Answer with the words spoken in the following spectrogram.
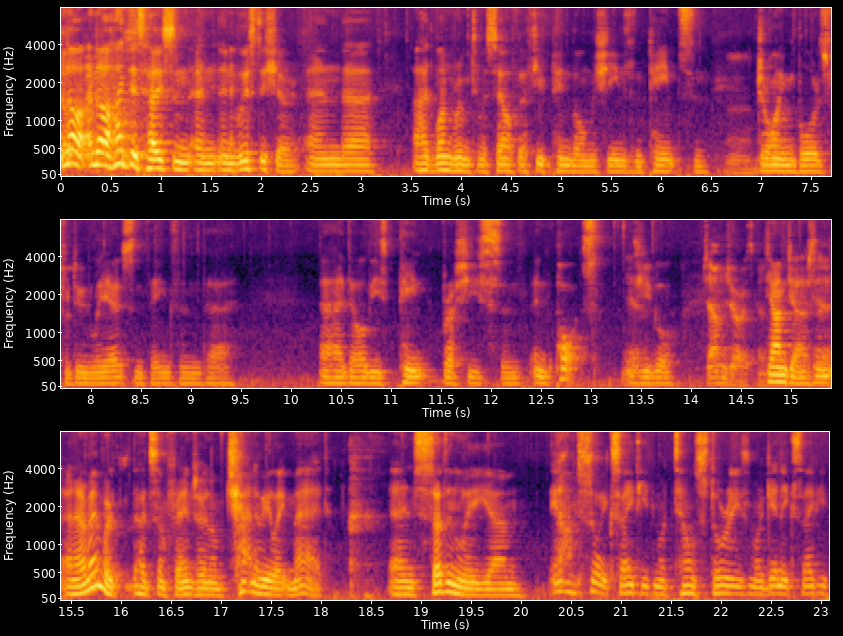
No, no, I had this house in, in, in Worcestershire, and uh, I had one room to myself with a few pinball machines and paints and Mm. drawing boards for doing layouts and things, and uh, I had all these paint brushes and, and pots as you go, Jam jars. kind of- jam jars, and, Yeah. and I remember I had some friends around. I'm chatting away like mad, and suddenly, um, you know, I'm so excited, and we're telling stories, and we're getting excited,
